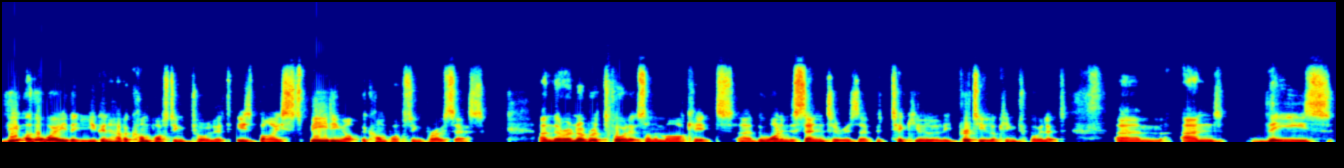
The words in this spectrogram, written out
The other way that you can have a composting toilet is by speeding up the composting process. And there are a number of toilets on the market. Uh, the one in the center is a particularly pretty looking toilet. Um, and these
